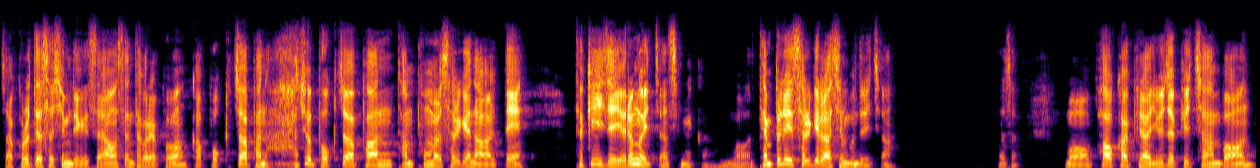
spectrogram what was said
자, 그럴 때 쓰시면 되겠어요. center graph. 그러니까 복잡한, 아주 복잡한 단품을 설계 나갈 때, 특히 이제 이런 거 있지 않습니까? 뭐, 템플릿 설계를 하시는 분들 있죠. 그래서, 뭐, power copy나 user feature 한번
